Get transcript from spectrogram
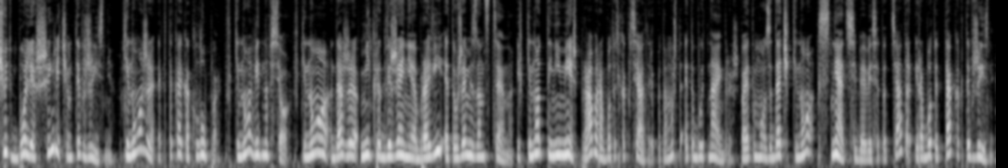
чуть более шире, чем ты в жизни. Кино же это такая как лупа. В кино видно все. В кино даже микродвижение брови это уже мизансцена. И в кино ты не имеешь права работать как в театре, потому что это будет наигрыш. Поэтому задача кино снять с себя весь этот театр и работать так, как ты в жизни,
